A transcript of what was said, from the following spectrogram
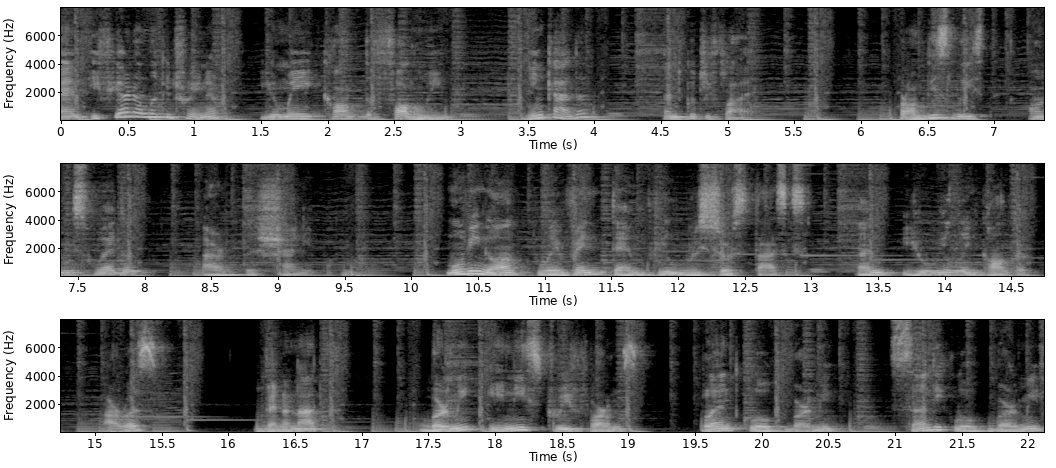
And if you are a lucky trainer, you may count the following Nincada and Cutiefly. From this list, only Sewaddle are the shiny Pokemon. Moving on to event 10 field research tasks, and you will encounter Aras, Venonat, Burmy in its three forms, Plant Cloak Burmy, Sandy Cloak Burmy,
